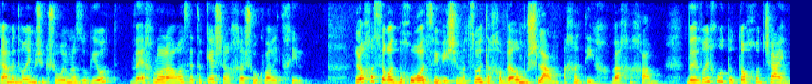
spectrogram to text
גם בדברים שקשורים לזוגיות, ואיך לא להרוס את הקשר אחרי שהוא כבר התחיל. לא חסרות בחורות סביבי שמצאו את החבר המושלם, החתיך והחכם, והבריחו אותו תוך חודשיים.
